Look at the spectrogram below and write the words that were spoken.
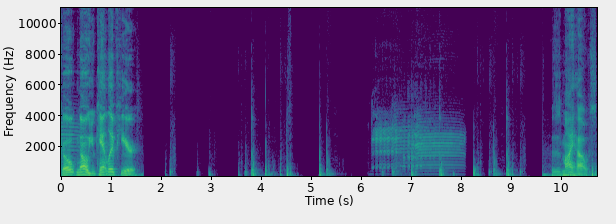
go, no, you can't live here. This is my house.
